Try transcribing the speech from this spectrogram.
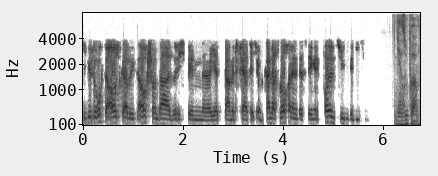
die gedruckte Ausgabe liegt auch schon da. Also ich bin äh, jetzt damit fertig und kann das Wochenende deswegen in vollen Zügen genießen. Ja, super.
